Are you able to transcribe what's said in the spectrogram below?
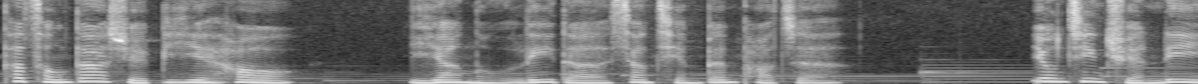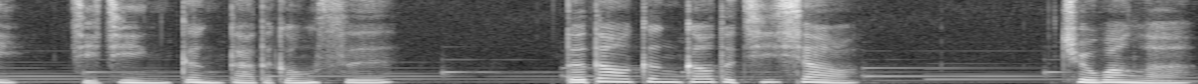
她从大学毕业后。一样努力的向前奔跑着，用尽全力挤进更大的公司，得到更高的绩效，却忘了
